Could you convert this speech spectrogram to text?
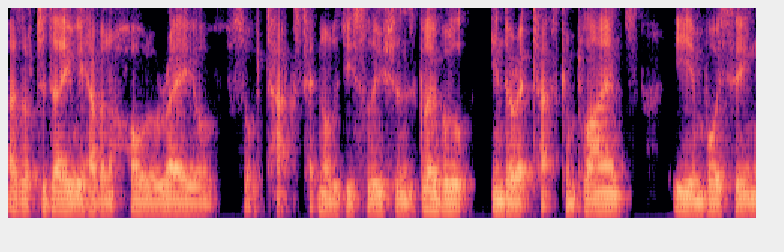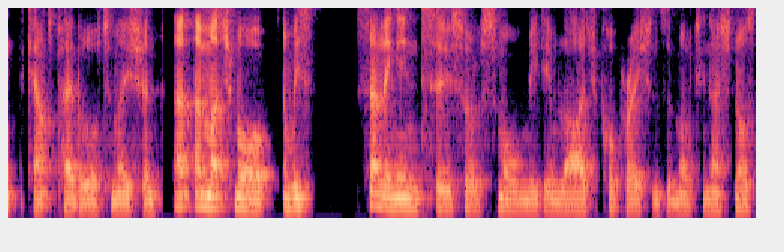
as of today, we have a whole array of sort of tax technology solutions, global indirect tax compliance, e invoicing, accounts payable automation, and much more. And we selling into sort of small, medium, large corporations and multinationals,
